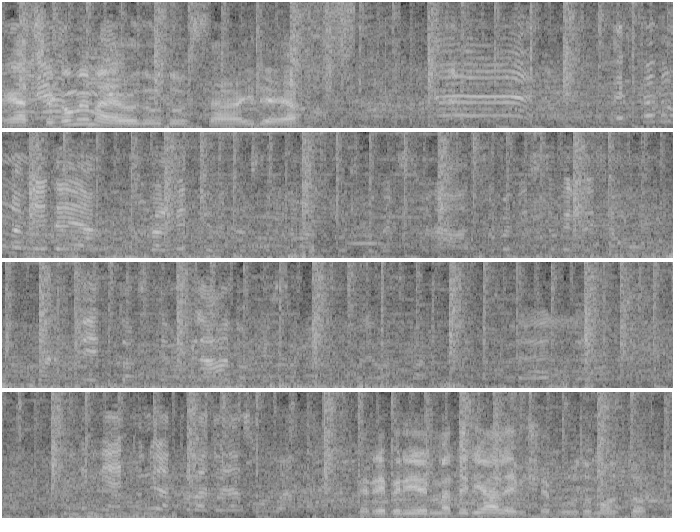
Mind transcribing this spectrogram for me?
Ragazzi, come mai avete avuto questa idea? È stata una mia idea principalmente perché ho amato questo personaggio, poi visto che noi siamo un quartetto assemblato, ho chiesto che si voleva fare sorelle e niente, ognuno ha trovato la sua. Per reperire il materiale vi ci è voluto molto?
